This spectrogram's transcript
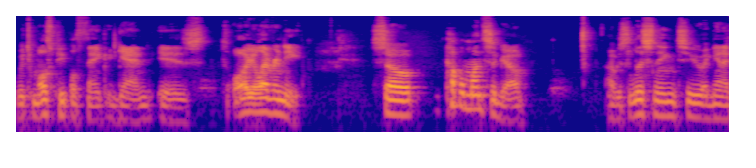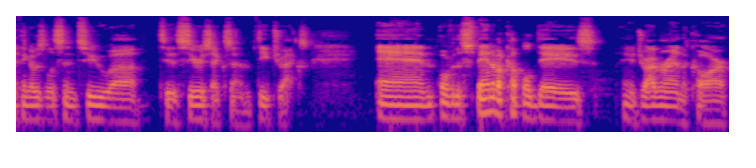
which most people think, again, is all you'll ever need. So a couple months ago, I was listening to, again, I think I was listening to uh, to Sirius XM, Deep Tracks. And over the span of a couple days, you know, driving around in the car,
